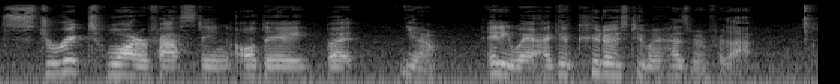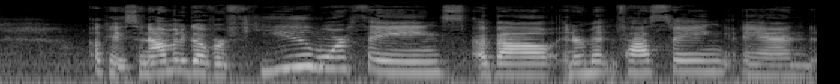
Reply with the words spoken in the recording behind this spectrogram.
strict water fasting all day, but you know, anyway, I give kudos to my husband for that. Okay, so now I'm going to go over a few more things about intermittent fasting and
